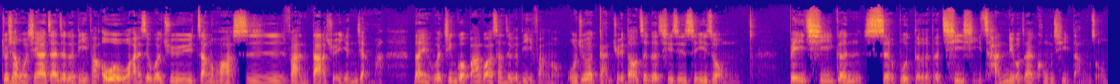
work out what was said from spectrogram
就像我现在在这个地方，偶尔我还是会去彰化师范大学演讲嘛。那也会经过八卦山这个地方哦，我就会感觉到这个其实是一种悲戚跟舍不得的气息残留在空气当中，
